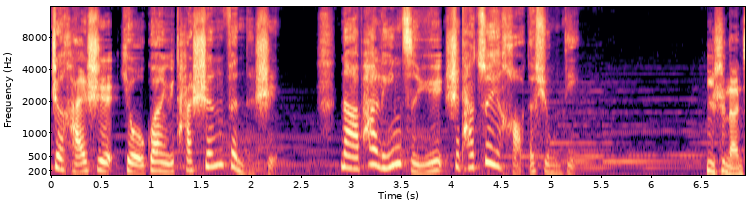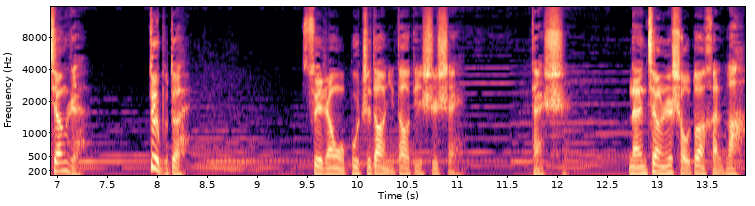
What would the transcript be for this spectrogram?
这还是有关于他身份的事，哪怕林子瑜是他最好的兄弟。你是南疆人，对不对？虽然我不知道你到底是谁，但是。南疆人手段狠辣，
